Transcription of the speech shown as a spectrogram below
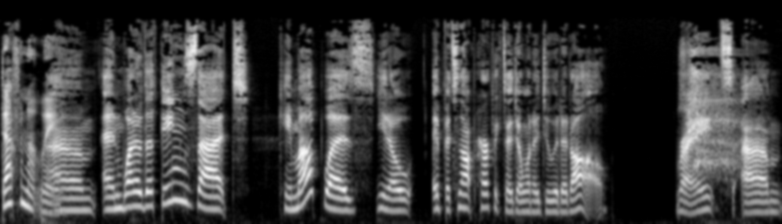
Definitely. Um, and one of the things that came up was, you know, if it's not perfect, I don't want to do it at all. Right. Um,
